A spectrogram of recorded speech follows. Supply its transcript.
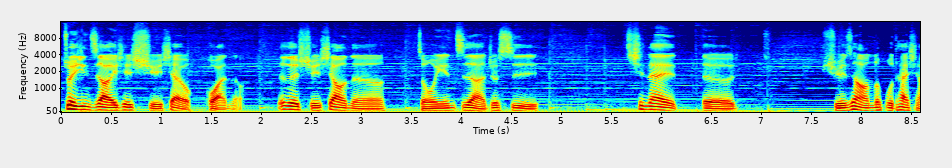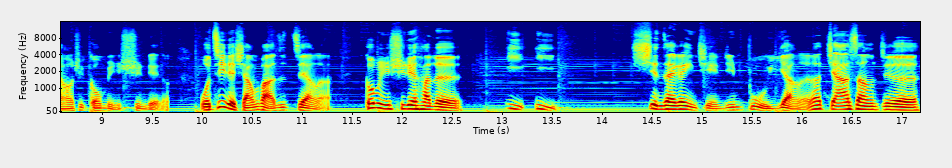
最近知道一些学校有关哦。这个学校呢，总而言之啊，就是现在的学生好像都不太想要去公民训练了。我自己的想法是这样啦，公民训练它的意义现在跟以前已经不一样了。那加上这个。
